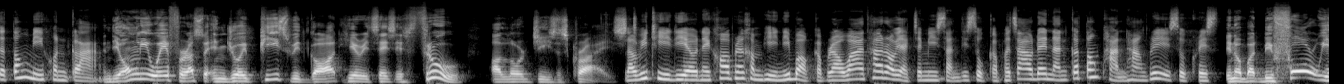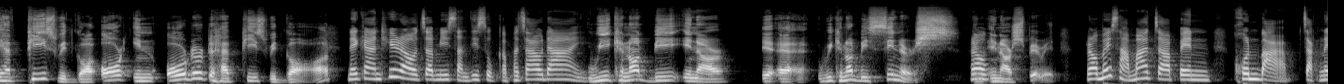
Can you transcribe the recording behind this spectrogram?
จะต้องมีคนกลาง And the only way for us to enjoy peace with God, here it says, is through our Lord Jesus Christ. แล้ววิธีเดียวในข้อพระคัมภีร์นี้บอกกับเราว่าถ้าเราอยากจะมีสันติสุขกับพระเจ้าได้นั้น ก็ต้องผ่านทางพระเยซูคริสต์ You know, but before we have peace with God, or in order to have peace with God, ในการที่เราจะมีสันติสุขกับพระเจ้าได้ we cannot be in our uh, uh, we cannot be sinners in, Now- in our spirit. เราไม่สามารถจะเป็นคนบาปจากใน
